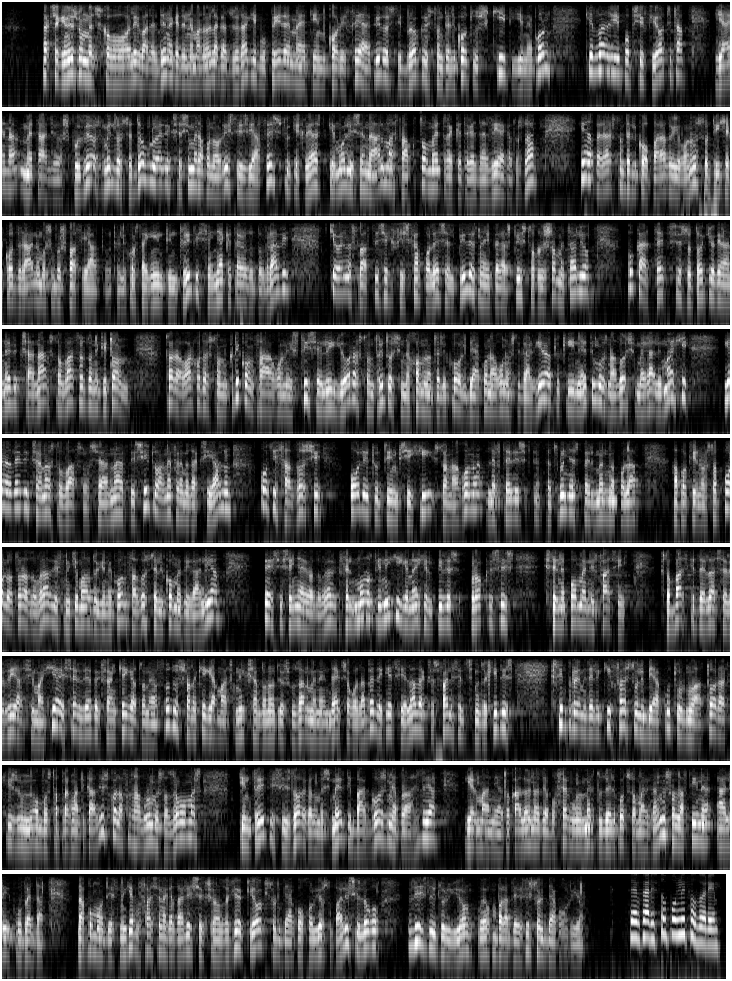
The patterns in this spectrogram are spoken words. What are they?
Θα ξεκινήσουμε με τη Σκοβολή Βαλεντίνα και την Εμμανουέλα Κατζουράκη που πήρε με την κορυφαία επίδοση στην πρόκριση στον τελικό του σκίτ γυναικών και βάζει υποψηφιότητα για ένα μετάλλιο. Σπουδαίος Μίλτος Τεντόγλου έδειξε σήμερα από νωρίς τις διαθέσεις του και χρειάστηκε μόλις ένα άλμα στα 8 μέτρα και 32 εκατοστά για να περάσει τον τελικό. Παρά το γεγονός ότι είχε κόντρα άνεμο στην προσπάθειά του. Ο τελικός θα γίνει την Τρίτη σε 9 και 4 το βράδυ και ο Έλληνας προαθή έχει φυσικά πολλές ελπίδες να υπερασπίσει το χρυσό μετάλλιο που κατέκτησε στο Τόκιο και να ανέβει ξανά στο βάθρο των νικητών. Τώρα ο Άρχοντας των Κρίκων θα αγωνιστεί σε λίγη ώρα στον τρίτο συνεχόμενο τελικό Ολυμπιακό Αγώνα στην καριέρα του και είναι έτοιμος να δώσει μεγάλη μάχη για να ανέβει ξανά στο βάθρο. Σε ανάρτησή του ανέφερε μεταξύ άλλων ότι θα δώσει όλη του την ψυχή στον αγώνα. Λευτέρης Πετρούνιας, περιμένουμε πολλά από εκείνο. Στο Πόλο τώρα το βράδυ η Εθνική Ομάδα των Γυναικών θα δώσει τελικό με τη Γαλλία ε, στις 9 ώρα το βράδυ και θέλει μόνο την νίκη για να έχει ελπίδες πρόκρισης στην επόμενη φάση. Στο μπάσκετ Ελλάδα-Σερβία συμμαχία, οι Σέρβοι έπαιξαν και για τον εαυτό τους αλλά και για μας. Νίξαν τον Νότιο Σουδάν με 96-85 και έτσι η Ελλάδα εξασφάλισε τη συμμετοχή της στην προημιτελική φάση του Ολυμπιακού τουρνουά. Τώρα αρχίζουν όμως τα πραγματικά δύσκολα, αφού θα βρούμε στον δρόμο μας την Τρίτη στις 12 το μεσημέρι την παγκόσμια προαθήτρια Γερμανία. Το καλό είναι ότι αποφεύγουμε μέχρι τον τελικό τους Αμερικανούς, αλλά αυτή είναι άλλη κουβέντα. Να πούμε ότι η Εθνική αποφάσισε να καταλήξει σε ξενοδοχείο και όχι στο Ολυμπιακό χωριό του Παρίσι λόγω δυσλειτουργιών που έχουν παρατηρηθεί στο Ολυμπιακό χωριό. Σε ευχαριστώ πολύ, Θοδωρή.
